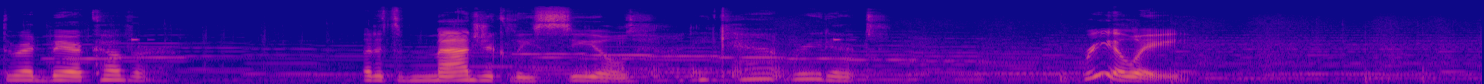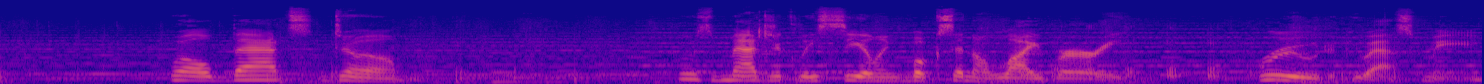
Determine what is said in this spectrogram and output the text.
threadbare cover. But it's magically sealed. He can't read it. Really? Well, that's dumb. Who's magically sealing books in a library? Rude, if you ask me.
